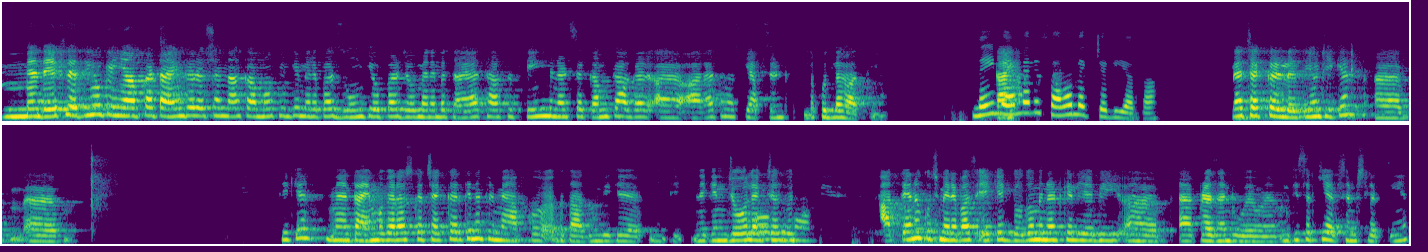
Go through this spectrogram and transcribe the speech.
मैं देख लेती हूँ कहीं आपका टाइम ड्यूरेशन ना कम हो क्योंकि मेरे पास जूम के ऊपर जो मैंने बताया था 15 मिनट से कम का अगर आ, आ रहा है तो मैं उसकी एबसेंट खुद लगाती हूँ। नहीं मैम मैंने सारा लेक्चर लिया था। मैं चेक कर लेती हूँ ठीक है? ठीक है? मैं टाइम वगैरह उसका चेक करके ना फिर मैं आपको बता दूँगी कि ठीक। लेकिन जो लेक्चर आते हैं ना कुछ मेरे पास एक एक दो दो मिनट के लिए भी प्रेजेंट हुए हुए हैं। उनकी सबकी एबसेंट्स लगती हैं।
